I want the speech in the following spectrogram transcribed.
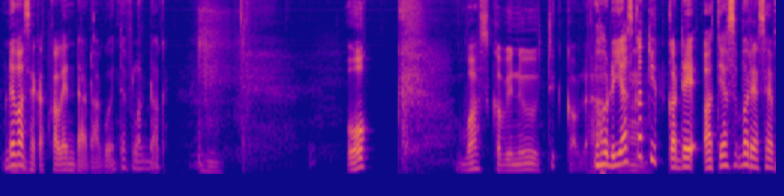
Det var mm. säkert kalenderdag och inte flaggdag. Mm. Och vad ska vi nu tycka om det här? Hördu, jag ska mm. tycka det att jag börjar sen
